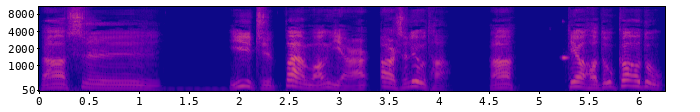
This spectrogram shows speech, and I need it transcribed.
啊，是一指半网眼儿，二十六套啊，吊好都高度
